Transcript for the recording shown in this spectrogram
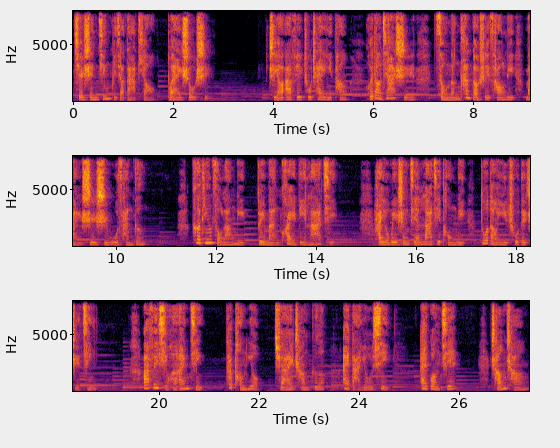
却神经比较大条，不爱收拾。只要阿飞出差一趟，回到家时，总能看到水槽里满是食物残羹，客厅走廊里堆满快递垃圾，还有卫生间垃圾桶里多到溢出的纸巾。阿飞喜欢安静，他朋友却爱唱歌、爱打游戏、爱逛街。常常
